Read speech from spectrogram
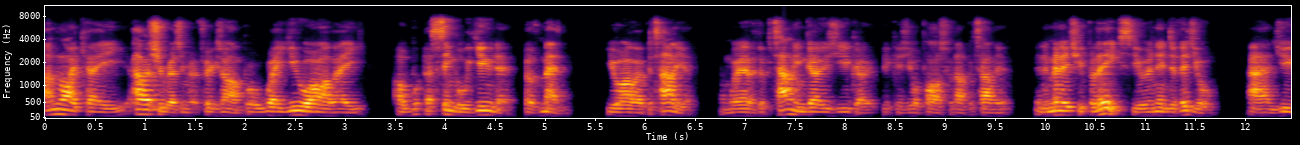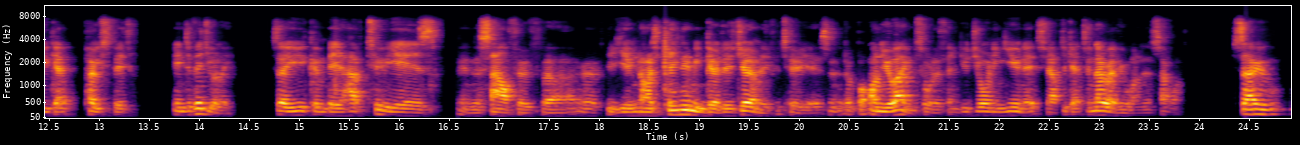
unlike a parachute regiment, for example, where you are a, a, a single unit of men, you are a battalion. And wherever the battalion goes, you go because you're part of that battalion. In the military police, you're an individual and you get posted individually. So you can be have two years in the south of uh, the United Kingdom. You can go to Germany for two years on your own, sort of thing. You're joining units. You have to get to know everyone and so on. So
